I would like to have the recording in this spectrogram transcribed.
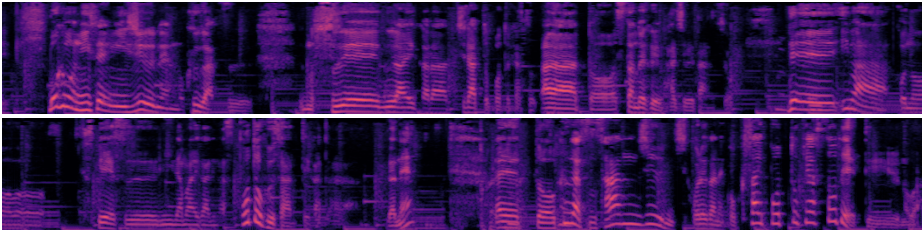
僕も2020年の9月の末ぐらいからちらっとポッドキャスト、あと、スタンド FM 始めたんですよ。で、今、このスペースに名前があります、ポトフさんって方がね、えーっと、9月30日、これがね、国際ポッドキャストデーっていうのが、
